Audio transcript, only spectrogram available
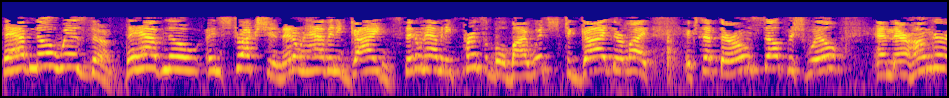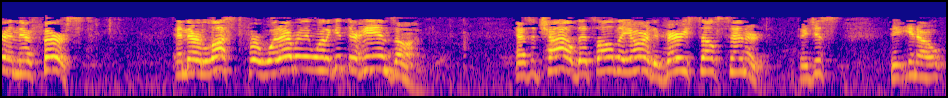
They have no wisdom. They have no instruction. They don't have any guidance. They don't have any principle by which to guide their life except their own selfish will and their hunger and their thirst and their lust for whatever they want to get their hands on. As a child, that's all they are. They're very self centered. They just, they, you know,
